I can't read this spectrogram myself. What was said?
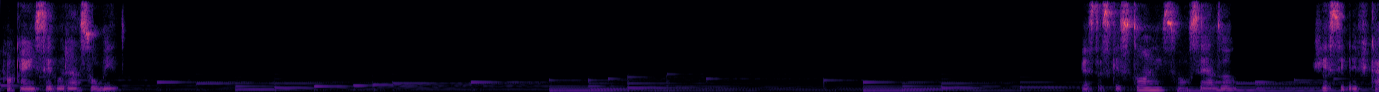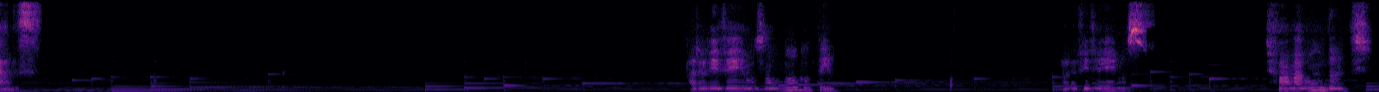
qualquer insegurança ou medo. Estas questões vão sendo ressignificadas. Para vivermos um novo tempo, para vivermos de forma abundante.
